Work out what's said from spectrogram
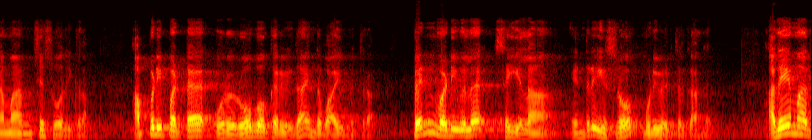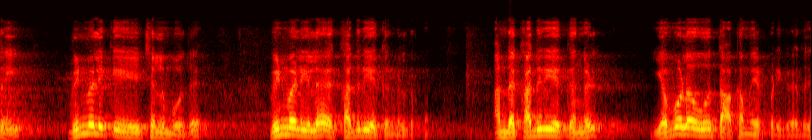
நம்ம அமைச்சு சோதிக்கலாம். அப்படிப்பட்ட ஒரு ரோபோ கருவி தான் இந்த வாயுமித்ரா. பெண் வடிவில் செய்யலாம் என்று இஸ்ரோ முடிவெடுத்திருக்காங்க. அதே மாதிரி விண்வெளிக்கு செல்லும்போது விண்வெளியில் கதிரியக்கங்கள் இருக்கும். அந்த கதிரியக்கங்கள் எவ்வளவு தாக்கம் ஏற்படுகிறது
